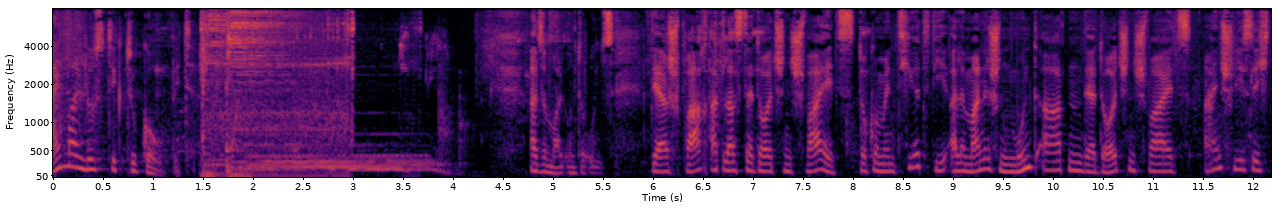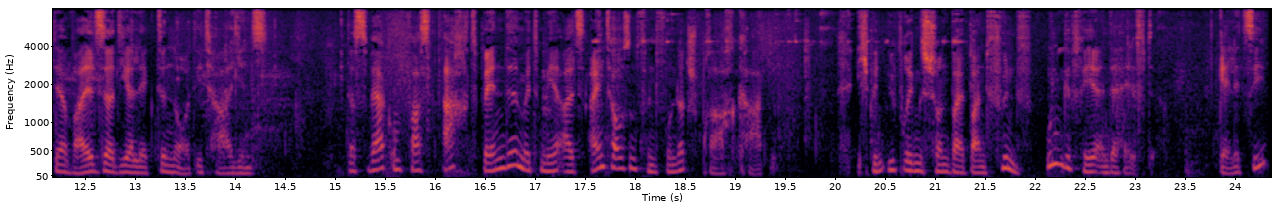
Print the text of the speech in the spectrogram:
Einmal lustig to go, bitte. Also mal unter uns. Der Sprachatlas der deutschen Schweiz dokumentiert die alemannischen Mundarten der deutschen Schweiz einschließlich der Walser Dialekte Norditaliens. Das Werk umfasst acht Bände mit mehr als 1500 Sprachkarten. Ich bin übrigens schon bei Band 5, ungefähr in der Hälfte. Gellet Sie?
